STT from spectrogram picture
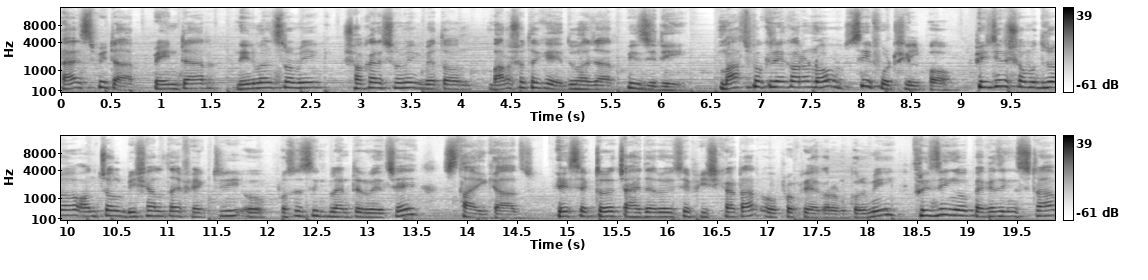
tiles fitter, painter, নির্মাণ শ্রমিক সরকারি শ্রমিক বেতন বারোশো থেকে দু হাজার পিজিডি মাছ প্রক্রিয়াকরণ ও সি ফুড শিল্প। ফিজির সমুদ্র অঞ্চল বিশাল তাই ফ্যাক্টরি ও প্রসেসিং প্ল্যান্টে রয়েছে স্থায়ী কাজ। এই সেক্টরে চাহিদা রয়েছে ফিশ কাটার ও প্রক্রিয়াকরণ কর্মী, ফ্রিজিং ও packaging staff,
